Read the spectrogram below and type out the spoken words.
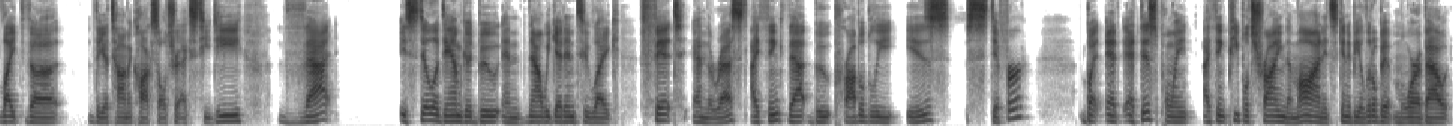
like the the Atomic Hawx Ultra XTD. That is still a damn good boot, and now we get into like fit and the rest, I think that boot probably is stiffer. But at, at this point, I think people trying them on, it's going to be a little bit more about.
